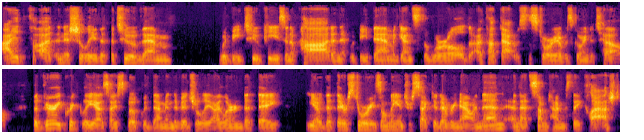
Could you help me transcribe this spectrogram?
i had thought initially that the two of them would be two peas in a pod and it would be them against the world. I thought that was the story i was going to tell. But very quickly as i spoke with them individually i learned that they you know that their stories only intersected every now and then and that sometimes they clashed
